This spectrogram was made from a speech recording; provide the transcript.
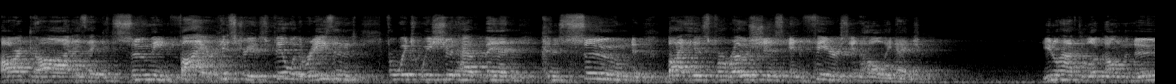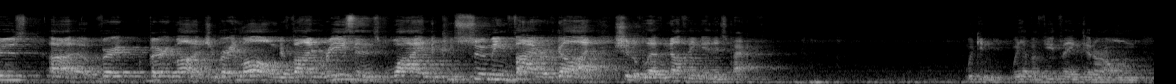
Our God is a consuming fire. History is filled with reasons for which we should have been consumed by his ferocious and fierce and holy nature. You don't have to look on the news uh, very, very much or very long to find reasons why the consuming fire of God should have left nothing in his path. We can we have a few things in our own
